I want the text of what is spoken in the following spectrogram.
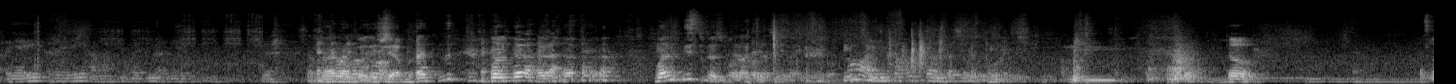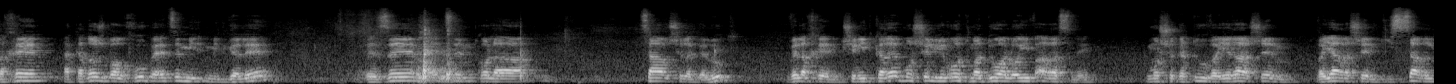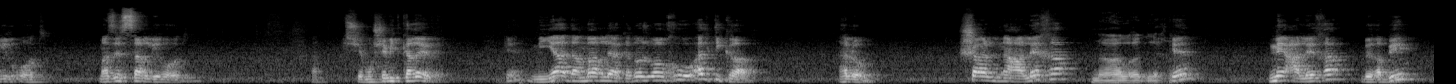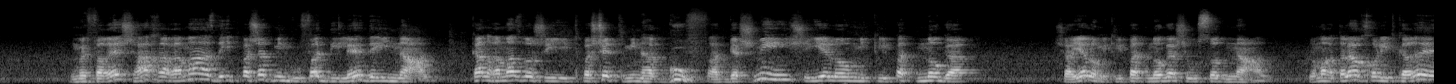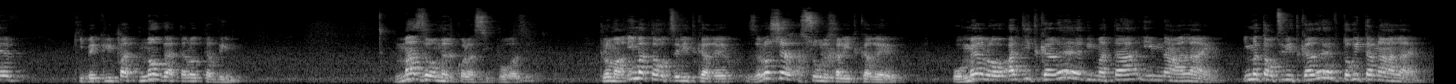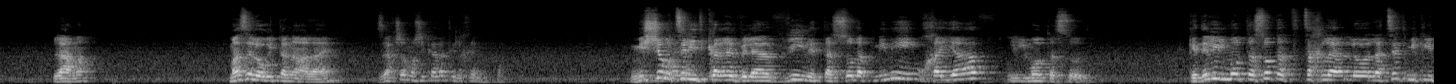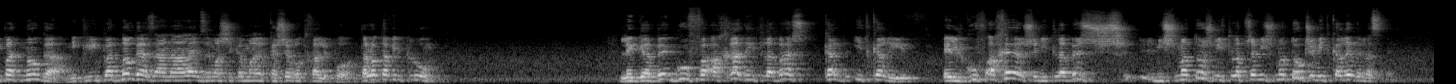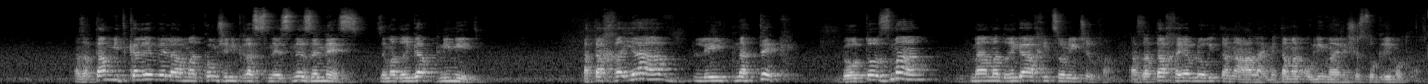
יאיר, יאיר, אנחנו להגיד. מה אנחנו לשבת? מה פעם טוב. אז לכן הקדוש ברוך הוא בעצם מתגלה, וזה בעצם כל הצער של הגלות, ולכן כשנתקרב משה לראות מדוע לא יבער הסנה, כמו שכתוב וירא השם, וירא השם כי שר לראות, מה זה שר לראות? כשמשה מתקרב, כן? מיד אמר להקדוש ברוך הוא אל תקרב, הלום, של נעליך, מעל רגליך. כן? נעליך ברבים, הוא מפרש, הכא רמז דהתפשט מן גופה דילה דהי נעל. כאן רמז לו שיתפשט מן הגוף הגשמי, שיהיה לו מקליפת נוגה, שהיה לו מקליפת נוגה שהוא סוד נעל. כלומר, אתה לא יכול להתקרב, כי בקליפת נוגה אתה לא תבין. מה זה אומר כל הסיפור הזה? כלומר, אם אתה רוצה להתקרב, זה לא שאסור לך להתקרב. הוא אומר לו, אל תתקרב אם אתה עם נעליים. אם אתה רוצה להתקרב, תוריד את הנעליים. למה? מה זה להוריד את הנעליים? זה עכשיו מה שקראתי לכם. מי שרוצה להתקרב ולהבין את הסוד הפנימי, הוא חייב ללמוד את הסוד. כדי ללמוד את הסוד אתה צריך לצאת מקליפת נוגה. מקליפת נוגה זה הנעליים, זה מה שקשר אותך לפה. אתה לא תבין כלום. לגבי גוף האחד התלבש כד התקריב אל גוף אחר שנתלבש נשמתו, שנתלבשה נשמתו כשמתקרב אל הסנה. אז אתה מתקרב אל המקום שנקרא סנה, סנה זה נס, זה מדרגה פנימית. אתה חייב להתנתק באותו זמן מהמדרגה החיצונית שלך. אז אתה חייב להוריד את הנעליים, את המנעולים האלה שסוגרים אותך.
